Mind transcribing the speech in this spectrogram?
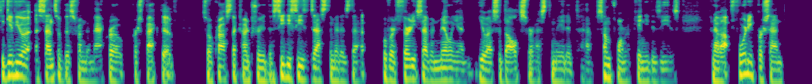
To give you a, a sense of this from the macro perspective, so across the country, the CDC's estimate is that over 37 million US adults are estimated to have some form of kidney disease. And about 40%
